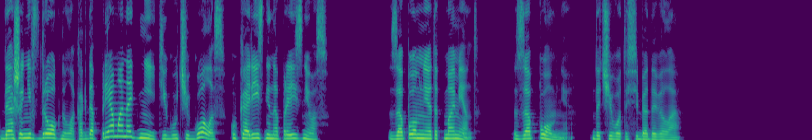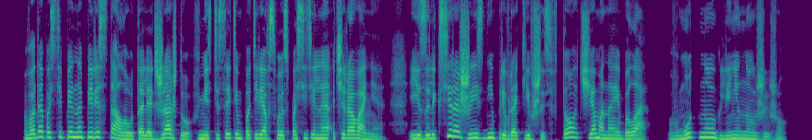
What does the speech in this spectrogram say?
Даже не вздрогнула, когда прямо над ней тягучий голос укоризненно произнес. «Запомни этот момент. Запомни, до чего ты себя довела». Вода постепенно перестала утолять жажду, вместе с этим потеряв свое спасительное очарование, и из эликсира жизни превратившись в то, чем она и была, в мутную глиняную жижу.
